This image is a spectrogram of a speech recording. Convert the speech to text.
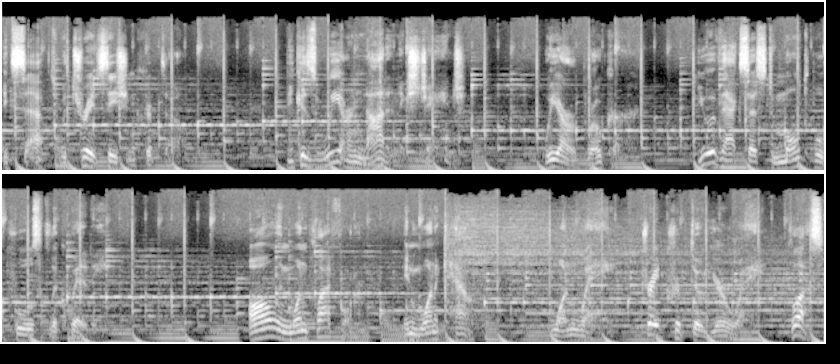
except with TradeStation Crypto. Because we are not an exchange, we are a broker. You have access to multiple pools of liquidity all in one platform, in one account, one way. Trade crypto your way. Plus,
